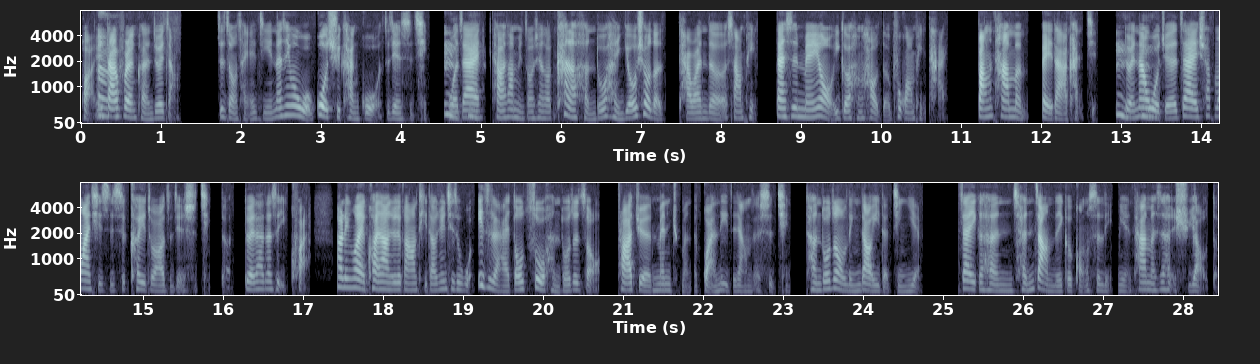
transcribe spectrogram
话，因为大部分人可能就会讲。这种产业经验，但是因为我过去看过这件事情，嗯、我在台湾商品中心的时候看了很多很优秀的台湾的商品，但是没有一个很好的曝光平台帮他们被大家看见。嗯、对，那我觉得在 Shopify 其实是可以做到这件事情的。对，那这是一块。那另外一块呢，就是刚刚提到，因为其实我一直来都做很多这种 project management 的管理这样的事情，很多这种零到一的经验，在一个很成长的一个公司里面，他们是很需要的。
